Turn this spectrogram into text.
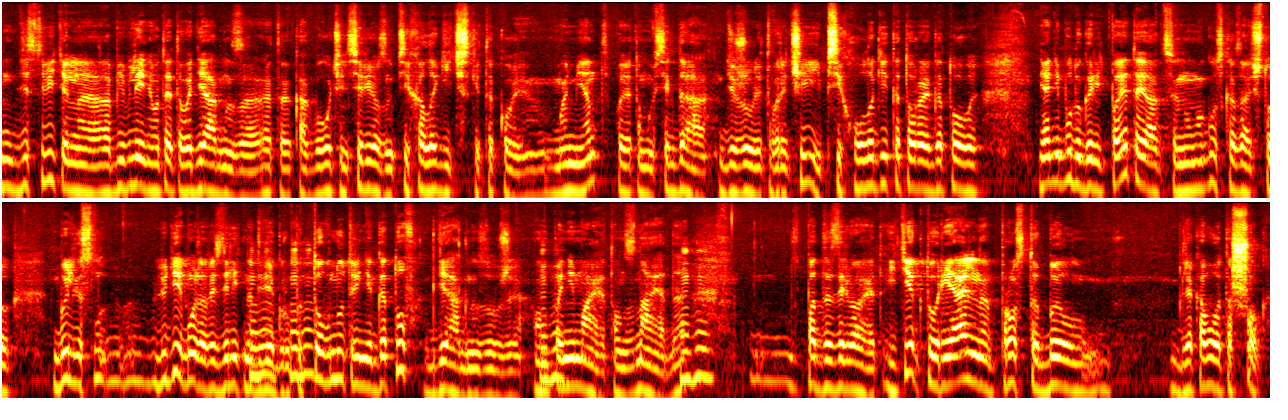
Действительно, объявление вот этого диагноза – это как бы очень серьезный психологический такой момент, поэтому всегда дежурят врачи и психологи, которые готовы. Я не буду говорить по этой акции, но могу сказать, что были людей можно разделить на две группы. Кто внутренне готов к диагнозу уже, он понимает, он знает, да, подозревает. И те, кто реально просто был для кого то шок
